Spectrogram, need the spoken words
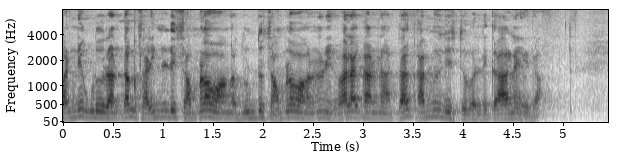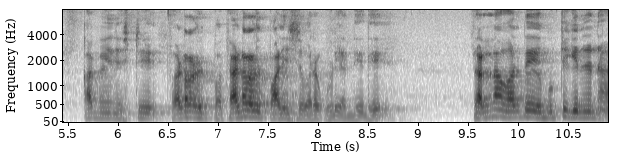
பண்ணி கொடுக்குறான் தான் சைனடி சம்பளம் வாங்க துட்டு சம்பளம் வாங்கணும்னு நீ வேலைக்காரனாக தான் கம்யூனிஸ்ட் வர்றதுக்கு காரணம் இதுதான் கம்யூனிஸ்ட்டு ஃபெடரல் ஃபெடரல் பாலிசி வரக்கூடிய அந்த இது. இதெல்லாம் வந்து முட்டிக்கிறேன்னா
